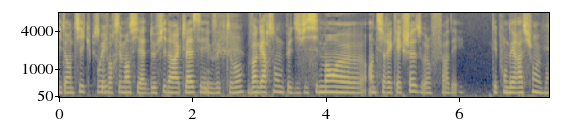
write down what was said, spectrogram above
identiques, parce que forcément, s'il y a deux filles dans la classe et Exactement. 20 garçons, on peut difficilement euh, en tirer quelque chose, ou alors faut faire des, pondérations. Mais, bon.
